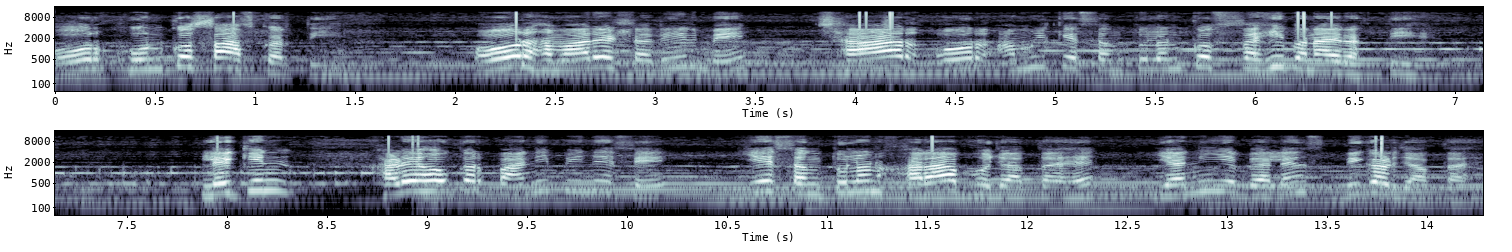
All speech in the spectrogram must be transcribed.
और खून को साफ़ करती हैं। और हमारे शरीर में क्षार और अम्ल के संतुलन को सही बनाए रखती है। लेकिन खड़े होकर पानी पीने से ये संतुलन खराब हो जाता है, यानी ये बैलेंस बिगड़ जाता है।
